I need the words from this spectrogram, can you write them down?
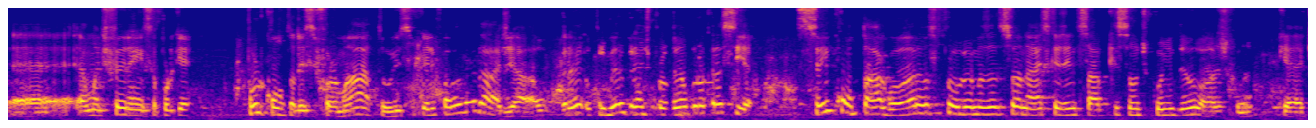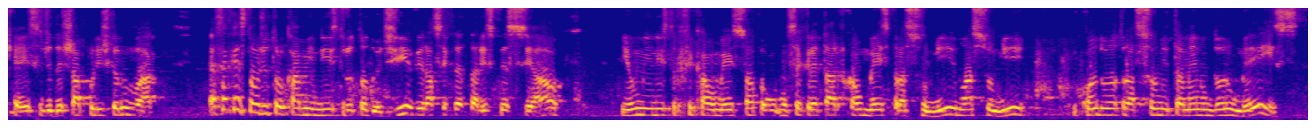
é, é uma diferença, porque por conta desse formato, isso que ele falou é verdade. O, o, primeiro grande problema é a burocracia. Sem contar agora os problemas adicionais que a gente sabe que são de cunho ideológico, né? que, é, que é esse de deixar a política no vácuo. Essa questão de trocar ministro todo dia, virar secretário especial, e um ministro ficar um mês só, um secretário ficar um mês para assumir, não assumir, e quando o outro assume também não dura um mês,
